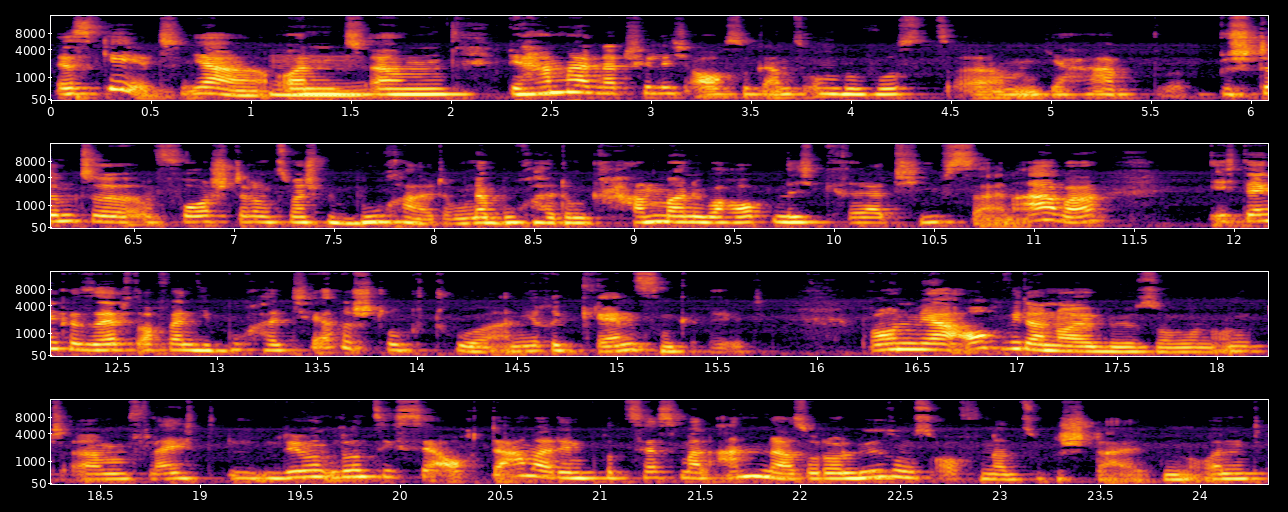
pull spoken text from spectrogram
es geht, ja. Mhm. Und ähm, wir haben halt natürlich auch so ganz unbewusst ähm, ja bestimmte Vorstellungen, zum Beispiel Buchhaltung. In der Buchhaltung kann man überhaupt nicht kreativ sein. Aber ich denke, selbst auch wenn die buchhaltäre Struktur an ihre Grenzen gerät, brauchen wir auch wieder neue Lösungen. Und ähm, vielleicht lohnt sich ja auch da mal den Prozess mal anders oder lösungsoffener zu gestalten. Und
